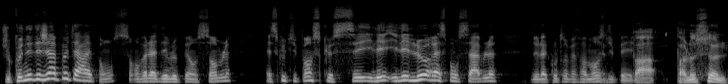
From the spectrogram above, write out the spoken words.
je connais déjà un peu ta réponse. On va la développer ensemble. Est-ce que tu penses que c'est il est, il est le responsable de la contre-performance du PSG pas, pas le seul.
